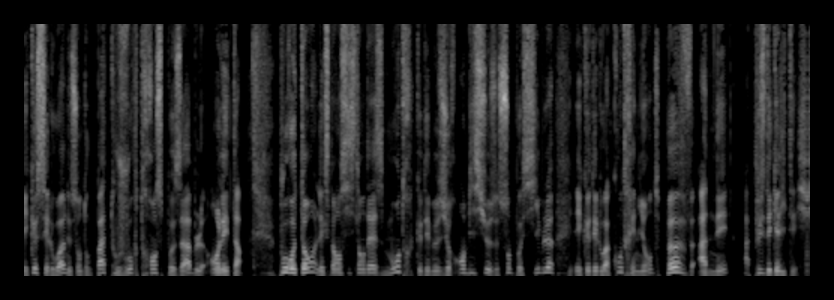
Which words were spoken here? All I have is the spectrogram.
et que ces lois ne sont donc pas toujours transposables en l'état. Pour autant, l'expérience islandaise montre que des mesures ambitieuses sont possibles et que des lois contraignantes peuvent amener à plus d'égalité.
